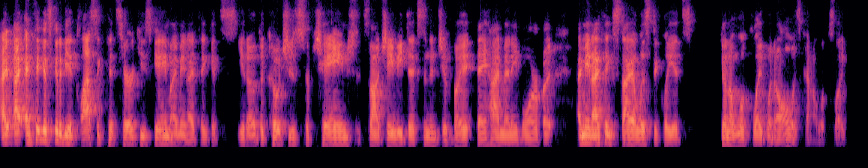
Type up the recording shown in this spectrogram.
I, I, think it's going to be a classic Pitt Syracuse game. I mean, I think it's you know the coaches have changed. It's not Jamie Dixon and Jim Boeheim anymore, but I mean, I think stylistically, it's going to look like what it always kind of looks like.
